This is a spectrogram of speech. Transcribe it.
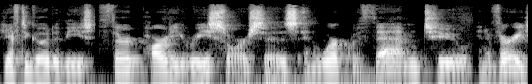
you have to go to these third-party resources and work with them to in a very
